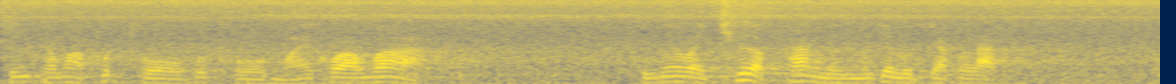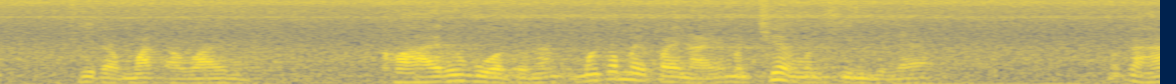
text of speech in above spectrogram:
ทิ้งคำว่าพุทโธ พุทโธ หมายความว่า ถึงแม้ว่าเชือกข้างหนึ่งมันจะหลุดจากหลัก ที่เรามัดเอาไว้ควายหรือวัวตัวนั้น มันก็ไม่ไปไหน มันเชื่องมันชินอยู่แล้ว มันก็หา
